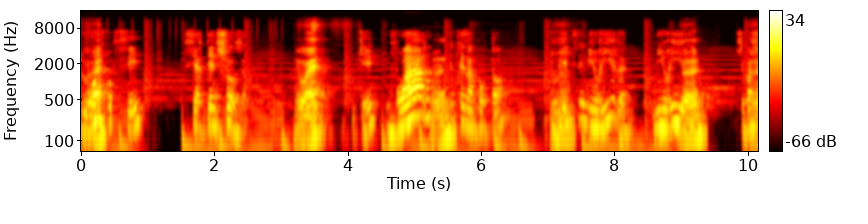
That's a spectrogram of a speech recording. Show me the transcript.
de Ouais. renforcer certaines choses. ouais, ok Voir, Ouais. c'est très important. De Mhm. laisser mûrir. Mûrir. ouais, Je sais pas si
